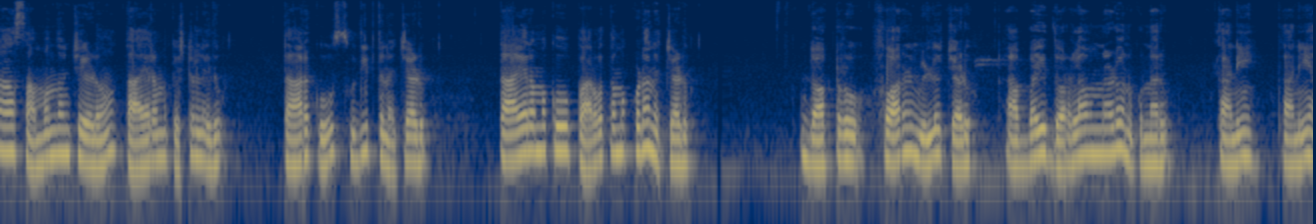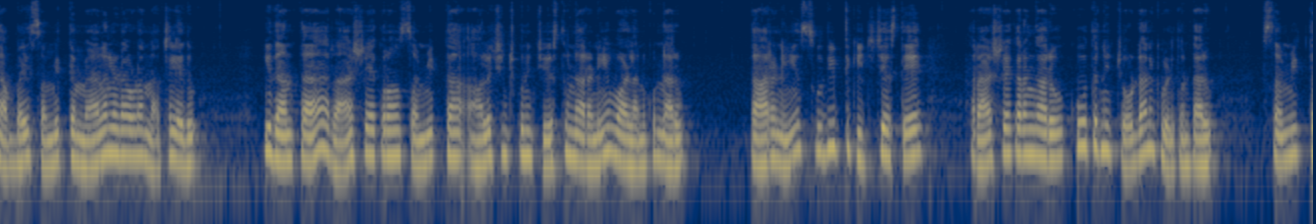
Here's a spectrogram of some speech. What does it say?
ఆ సంబంధం చేయడం తాయారమ్మకి ఇష్టం లేదు. తారకు సుదీప్త్ నచ్చాడు. తాయారమ్మకు పార్వతమ్మకు కూడా నచ్చాడు. డాక్టరు ఫారెన్ వెళ్ళొచ్చాడు. అబ్బాయి దొరలా ఉన్నాడు అనుకున్నారు. కానీ కానీ అబ్బాయి సంయుక్త మేనలుడవడం నచ్చలేదు. ఇదంతా రాజశేఖరం సంయుక్త ఆలోచించుకుని చేస్తున్నారని వాళ్ళు అనుకున్నారు తారని సుదీప్తికి ఇచ్చి చేస్తే రాజశేఖరం గారు కూతుర్ని చూడ్డానికి వెళుతుంటారు. సంయుక్త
